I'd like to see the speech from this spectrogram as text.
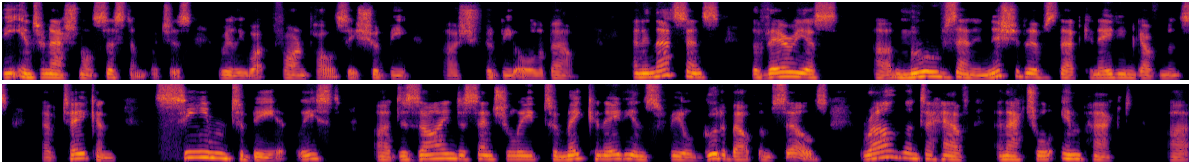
the international system, which is really what foreign policy should be uh, should be all about. And in that sense, the various uh, moves and initiatives that Canadian governments have taken seem to be, at least, uh, designed essentially to make Canadians feel good about themselves rather than to have an actual impact uh,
